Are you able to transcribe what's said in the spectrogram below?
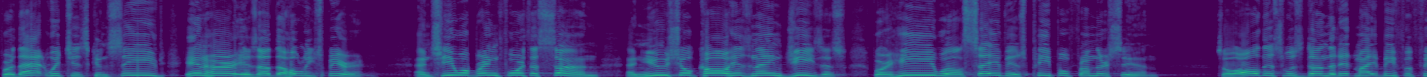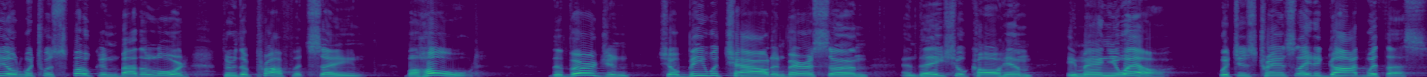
for that which is conceived in her is of the Holy Spirit. And she will bring forth a son, and you shall call his name Jesus, for he will save his people from their sin. So all this was done that it might be fulfilled, which was spoken by the Lord through the prophet, saying, Behold, the virgin shall be with child and bear a son, and they shall call him Emmanuel, which is translated God with us.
